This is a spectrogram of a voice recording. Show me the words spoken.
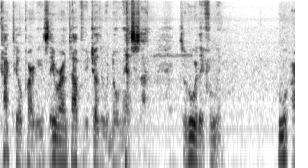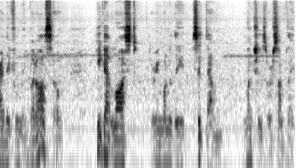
cocktail parties, they were on top of each other with no masks on. So who are they fooling? Who are they fooling? But also, he got lost during one of the sit down lunches or something.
